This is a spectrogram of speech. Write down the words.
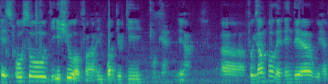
it's also the issue of uh, import duty. Okay. Yeah. Uh, for example, in India, we have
